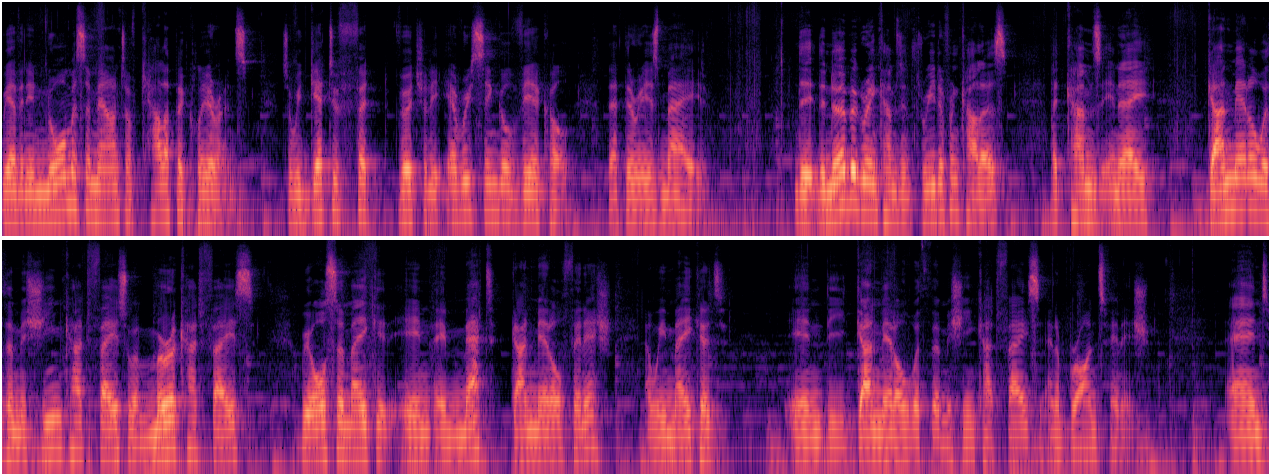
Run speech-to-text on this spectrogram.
we have an enormous amount of caliper clearance. So we get to fit virtually every single vehicle that there is made. The, the Nürburgring comes in three different colors. It comes in a gunmetal with a machine cut face or a mirror cut face. We also make it in a matte gunmetal finish and we make it in the gunmetal with the machine cut face and a bronze finish. And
